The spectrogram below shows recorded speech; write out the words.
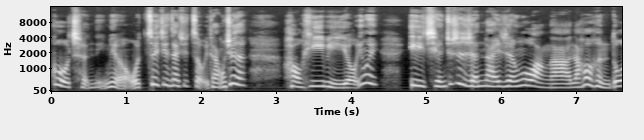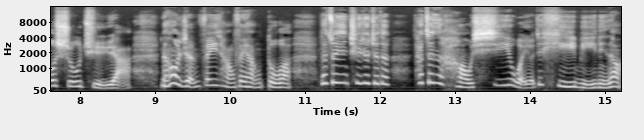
过程里面，我最近再去走一趟，我觉得好 happy 哦，因为以前就是人来人往啊，然后很多书局啊，然后人非常非常多啊。那最近去就觉得它真的好稀微哦，就 happy，你知道。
